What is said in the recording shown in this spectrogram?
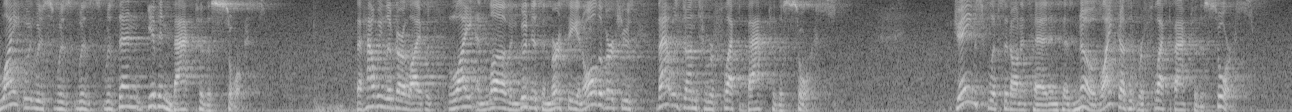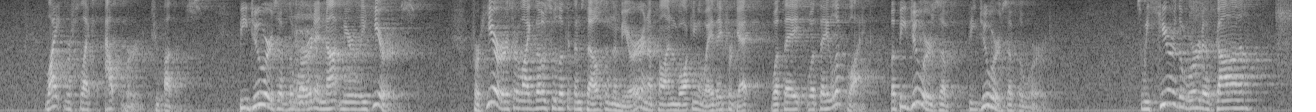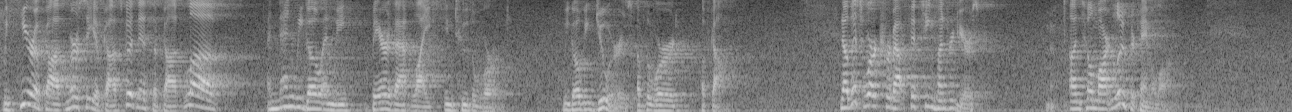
light was, was, was, was then given back to the source. That how we lived our life was light and love and goodness and mercy and all the virtues, that was done to reflect back to the source. James flips it on its head and says, no, light doesn't reflect back to the source. Light reflects outward to others. Be doers of the word and not merely hearers. For hearers are like those who look at themselves in the mirror, and upon walking away, they forget what they, what they look like. But be doers, of, be doers of the word. So we hear the word of God, we hear of God's mercy, of God's goodness, of God's love, and then we go and we bear that light into the world. We go be doers of the word of God. Now, this worked for about 1,500 years until Martin Luther came along.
